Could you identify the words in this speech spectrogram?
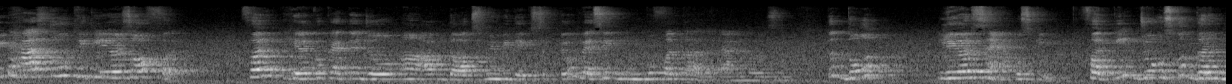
it has two thick layers of fur fur hair को कहते हैं जो आप डॉग्स में भी देख सकते हो, वैसे उनको फर कहा जाता है एनिमल्स में तो दो लेयर्स हैं उसकी फर की, जो उसको गर्म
